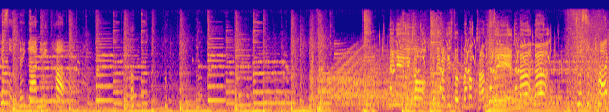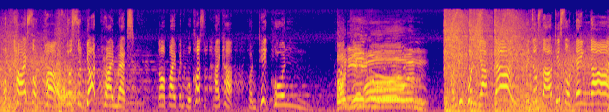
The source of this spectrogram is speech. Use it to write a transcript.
ที่สุดในงานนี้ค่ะ นี่นี่ริโกคนที่แมนที่สุดมันต้องฉันสินะนะจุดสุดท้ายของท้ายสุดค่ะ จุดสุดยอดไคลแม็กซ์ต่อไปเป็นหัวข้อสุดท้ายค่ะ คนที่คุณ คนที่คุณคนที่คุณอยากได้ เป็นเจ้าสาวที่สุดในงาน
